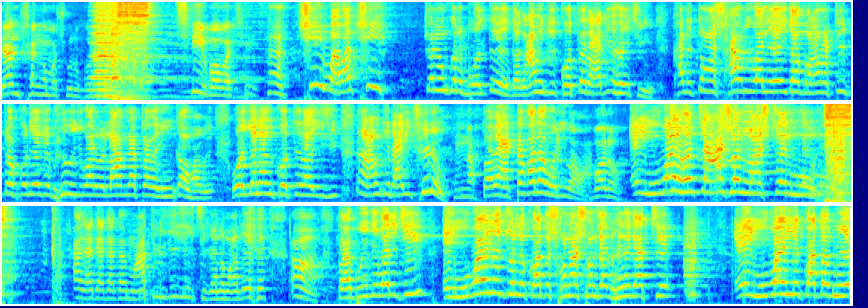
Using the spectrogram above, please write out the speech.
ড্যান্স সঙ্গে শুরু করো ছি বাবা ছি হ্যাঁ ছি বাবা ছি কেরম করে বলতে? দেখ আমি কি করতে রাজি হয়েছি? খালি তোমার সাউরি বলে এই দেখো আমরা টিকটক করিয়েছে ভিউজ বাড়বে লাখ লাখ টাকা ইনকাম হবে। ওই জন্য আমি করতে রাজি হ্যাঁ, আমি কি রাজি ছিলাম? তবে একটা কথা বলি বাবা। বলো। এই মোবাইল হচ্ছে আসল নষ্টের মূল। মা তুই দিয়েছিস কেন মাঝে হ্যাঁ তা বুঝতে পেরেছি? এই মোবাইলের জন্য কত সোনার সংসার ভেঙে যাচ্ছে। এই মোবাইলে কত মেয়ে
